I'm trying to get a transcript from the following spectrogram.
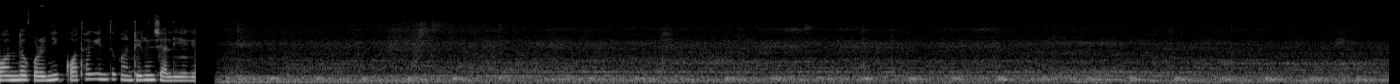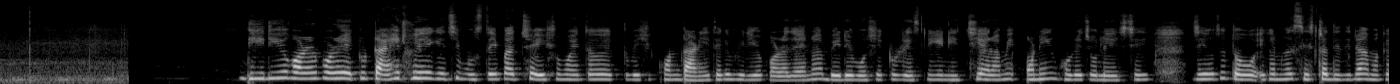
বন্ধ করিনি, কথা কিন্তু কন্টিনিউ চালিয়ে ভিডিও করার পরে একটু টায়ার্ড হয়ে গেছি, বুঝতেই পারছ। এই সময় তো একটু বেশিক্ষণ দাঁড়িয়ে থেকে ভিডিও করা যায় না। বেডে বসে একটু রেস্ট নিয়ে নিচ্ছি। আর আমি অনেক ভোরে চলে এসেছি। যেহেতু তো এখানকার সিস্টার দিদিরা আমাকে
